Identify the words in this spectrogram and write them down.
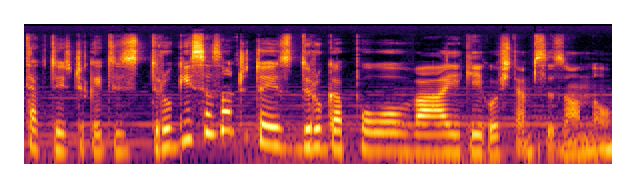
tak, to jest, czekaj, to jest drugi sezon, czy to jest druga połowa jakiegoś tam sezonu?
